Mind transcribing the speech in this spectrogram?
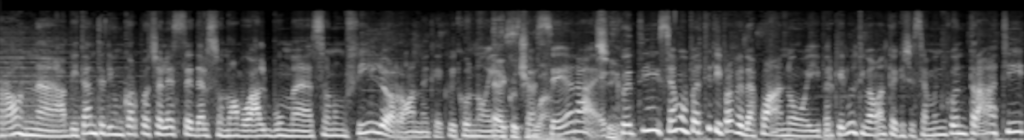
Ron, abitante di un corpo celeste dal suo nuovo album Sono un figlio, Ron che è qui con noi Eccoci stasera. Sì. Eccoti, siamo partiti proprio da qua noi, perché l'ultima volta che ci siamo incontrati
